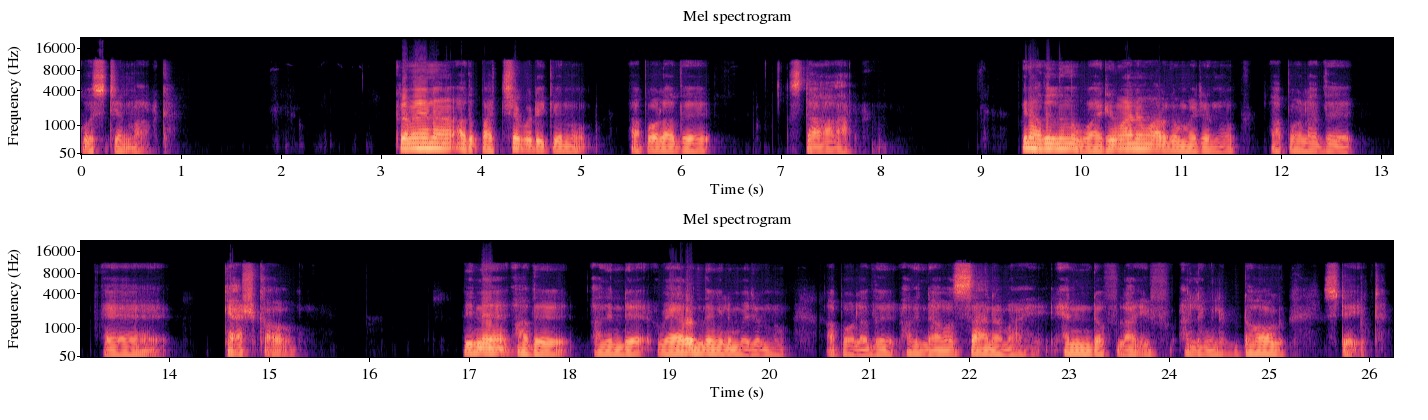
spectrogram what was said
ക്വസ്റ്റ്യൻ മാർക്ക് ക്രമേണ അത് പച്ച പിടിക്കുന്നു. അപ്പോൾ അത് സ്റ്റാർ പിന്നെ അതിൽ നിന്ന് വരുമാന മാർഗം വരുന്നു. അപ്പോൾ അത് ക്യാഷ് കാവ് പിന്നെ അത് അതിന്റെ വേറെന്തെങ്കിലും വരുന്നു അപ്പോൾ അത് അതിന്റെ അവസാനമായി എൻഡ് ഓഫ് ലൈഫ് അല്ലെങ്കിൽ ഡോഗ് സ്റ്റേറ്റ്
